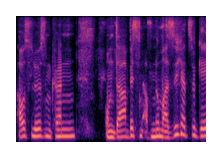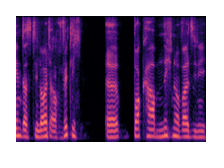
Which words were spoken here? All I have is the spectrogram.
auslösen können, um da ein bisschen auf Nummer sicher zu gehen, dass die Leute auch wirklich äh, Bock haben, nicht nur, weil sie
